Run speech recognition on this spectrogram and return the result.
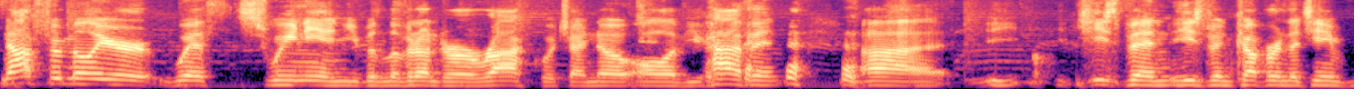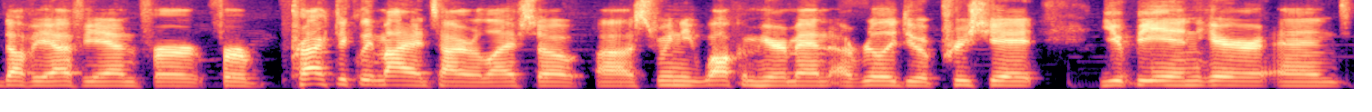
not familiar with Sweeny and you've been living under a rock, which I know all of you haven't, uh, he, has been he's been covering the team from WFAN for for practically my entire life. So uh, Sweeny, welcome here, man. I really do appreciate you being here. And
